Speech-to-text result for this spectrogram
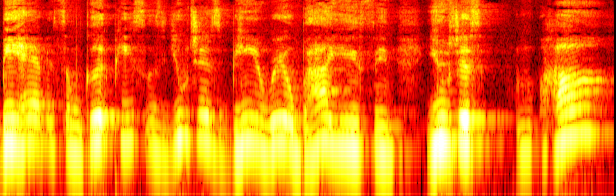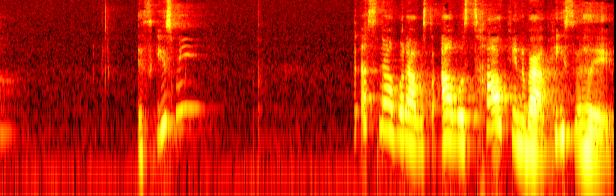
be having some good pieces. You just being real biased and you just, mm, huh? Excuse me? That's not what I was. I was talking about Pizza Hut.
